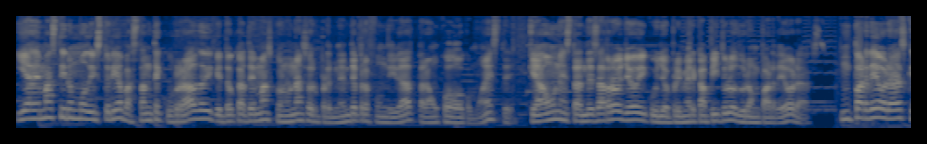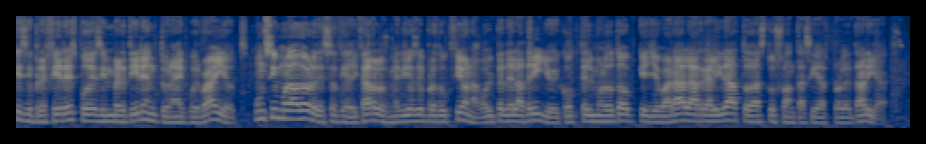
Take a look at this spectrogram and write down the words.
Y además tiene un modo historia bastante currado y que toca temas con una sorprendente profundidad para un juego como este, que aún está en desarrollo y cuyo primer capítulo dura un par de horas. Un par de horas que si prefieres puedes invertir en Tonight with Riot, un simulador de socializar los medios de producción a golpe de ladrillo y cóctel molotov que llevará a la realidad todas tus fantasías planetarias.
